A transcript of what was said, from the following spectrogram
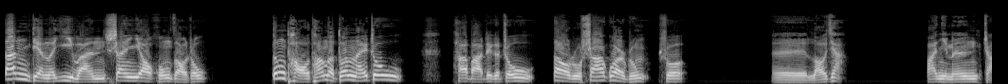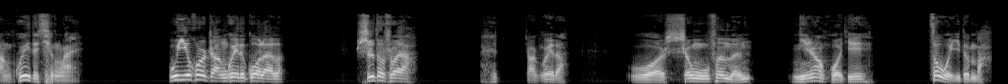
单点了一碗山药红枣粥。等跑堂的端来粥，他把这个粥倒入砂罐中，说：“呃，劳驾，把你们掌柜的请来。”不一会儿，掌柜的过来了。石头说：“呀。”掌柜的，我身无分文，您让伙计揍我一顿吧。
